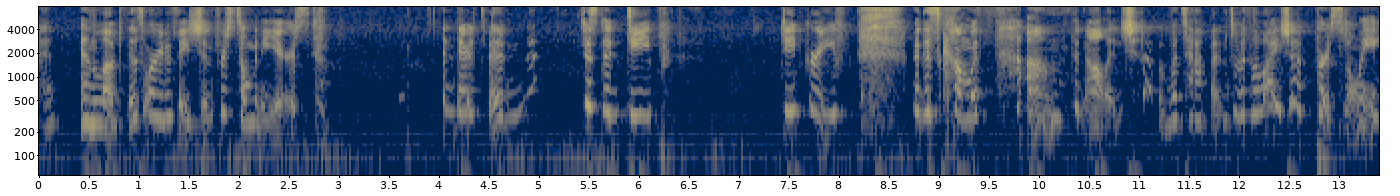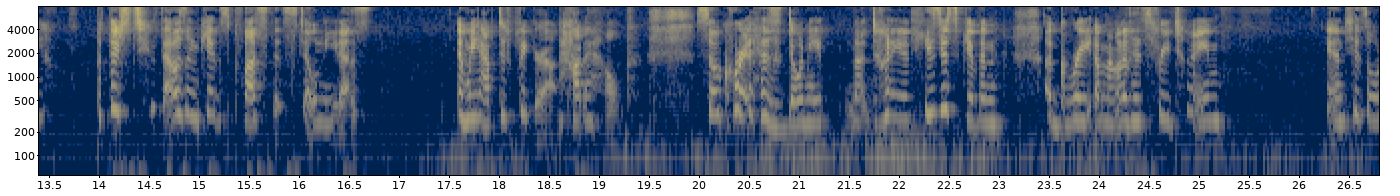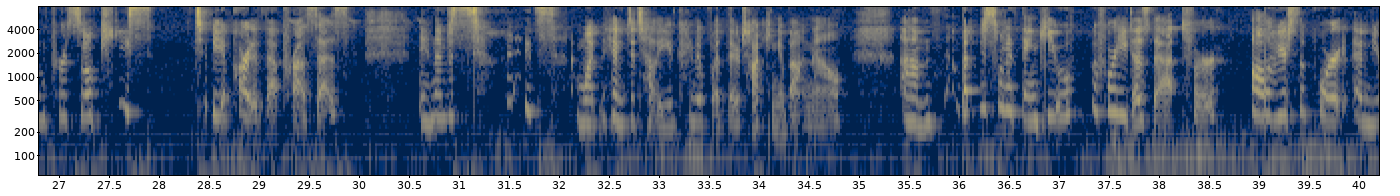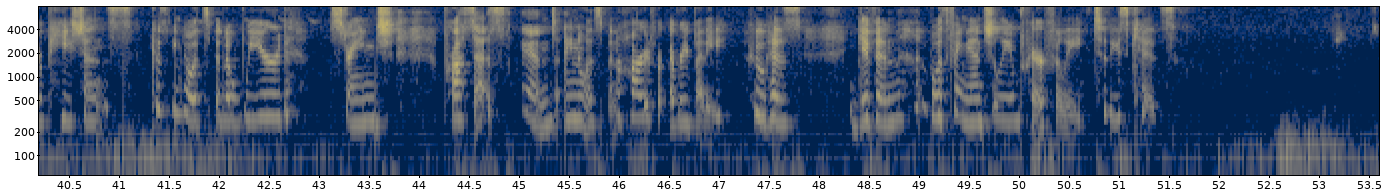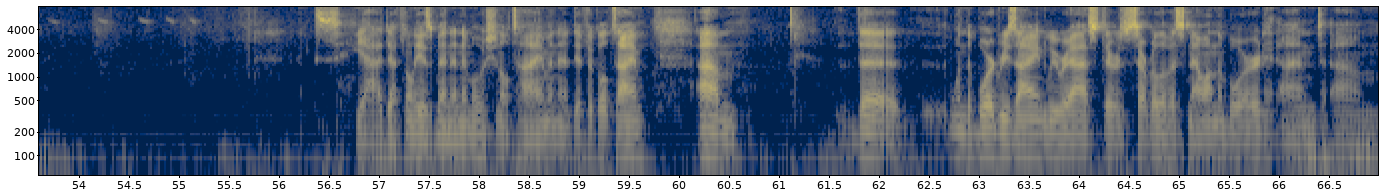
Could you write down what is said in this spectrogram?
and, and loved this organization for so many years. And there's been just a deep, deep grief that has come with um, the knowledge of what's happened with Elijah personally, but there's 2,000 kids plus that still need us. And we have to figure out how to help. So Court has donated, not donated, he's just given a great amount of his free time and his own personal peace to be a part of that process. And I'm just, it's, I want him to tell you kind of what they're talking about now. Um, but I just want to thank you before he does that for all of your support and your patience because we know it's been a weird strange process, and I know it's been hard for everybody who has given both financially and prayerfully to these kids. Thanks. Yeah, it definitely has been an emotional time and a difficult time. Um, the when the board resigned, we were asked. There's several of us now on the board, and um,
